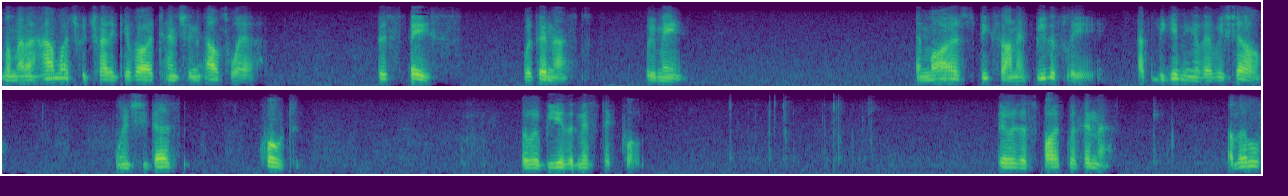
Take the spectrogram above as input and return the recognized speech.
no matter how much we try to give our attention elsewhere, this space within us remains. And Mara speaks on it beautifully at the beginning of every show when she does quote the Rabia the Mystic quote. There is a spark within us a little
